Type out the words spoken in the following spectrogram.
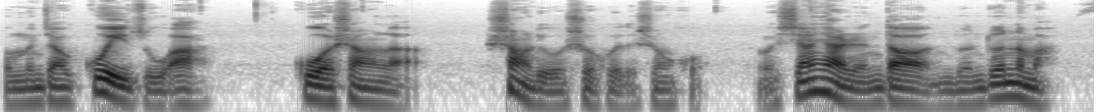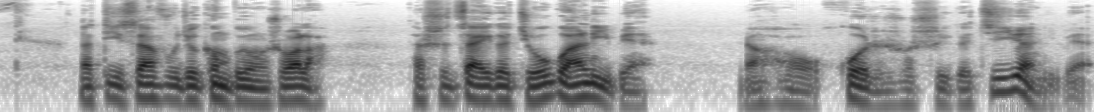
我们叫贵族啊，过上了上流社会的生活。我乡下人到伦敦的嘛。那第三幅就更不用说了。他是在一个酒馆里边，然后或者说是一个妓院里边，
